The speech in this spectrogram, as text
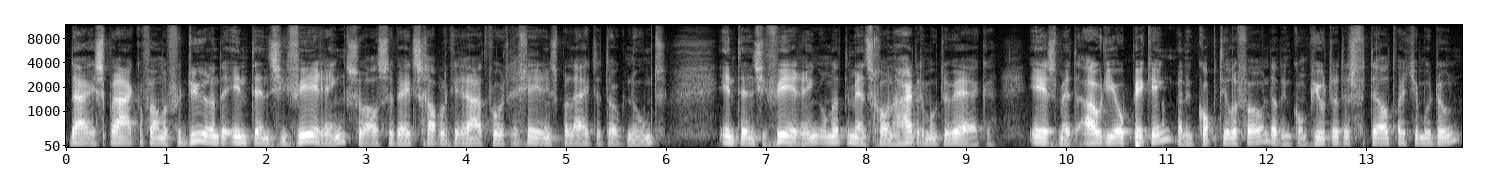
Daar is sprake van een voortdurende intensivering, zoals de Wetenschappelijke Raad voor het Regeringsbeleid het ook noemt. Intensivering, omdat de mensen gewoon harder moeten werken. Eerst met audiopicking, met een koptelefoon, dat een computer dus vertelt wat je moet doen.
